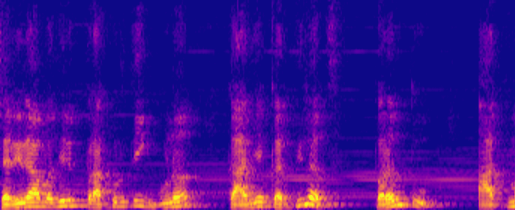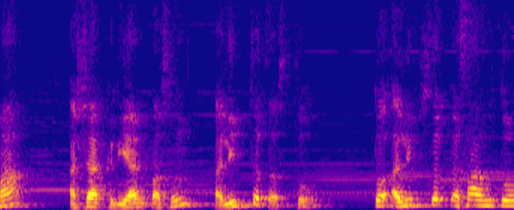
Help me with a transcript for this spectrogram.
शरीरामधील प्राकृतिक गुण कार्य करतीलच परंतु आत्मा अशा क्रियांपासून अलिप्तच असतो. तो अलिप्त कसा होतो?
